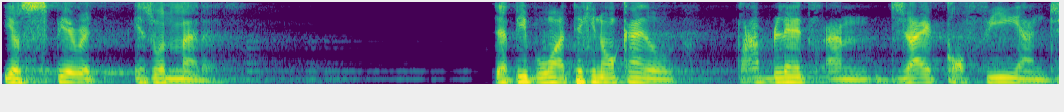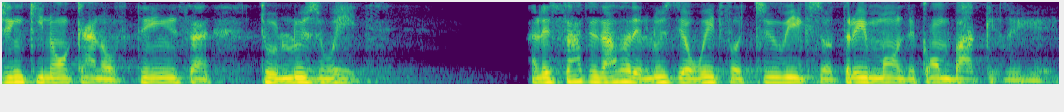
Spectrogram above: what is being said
Your spirit is what matters. There are people who are taking all kinds of tablets and dry coffee and drinking all kind of things and, to lose weight. And the sad thing is after they lose their weight for two weeks or three months, they come back again.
